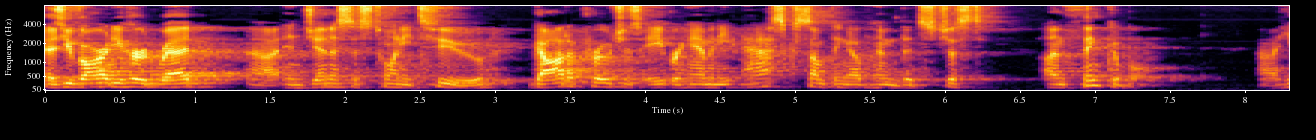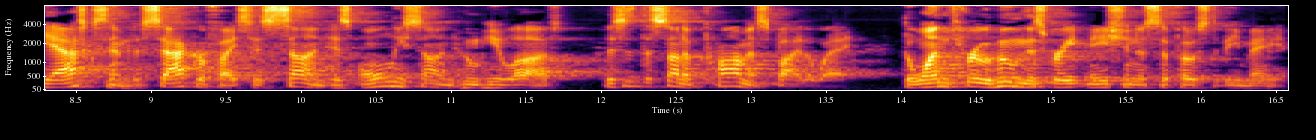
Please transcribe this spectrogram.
As you've already heard read uh, in Genesis 22, God approaches Abraham and he asks something of him that's just unthinkable. Uh, he asks him to sacrifice his son, his only son, whom he loves. This is the son of promise, by the way, the one through whom this great nation is supposed to be made.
